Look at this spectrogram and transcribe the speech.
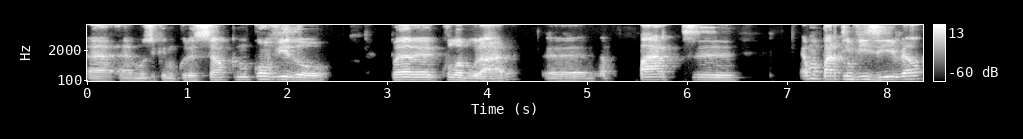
a, a, Música no Coração, que me convidou para colaborar uh, na parte. É uma parte invisível,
